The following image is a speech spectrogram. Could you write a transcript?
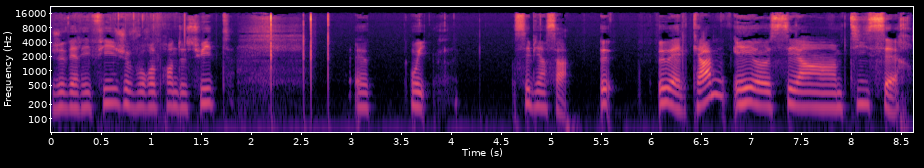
je vérifie, je vous reprends de suite. oui, c'est bien ça. ELK et euh, c'est un petit cerf,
